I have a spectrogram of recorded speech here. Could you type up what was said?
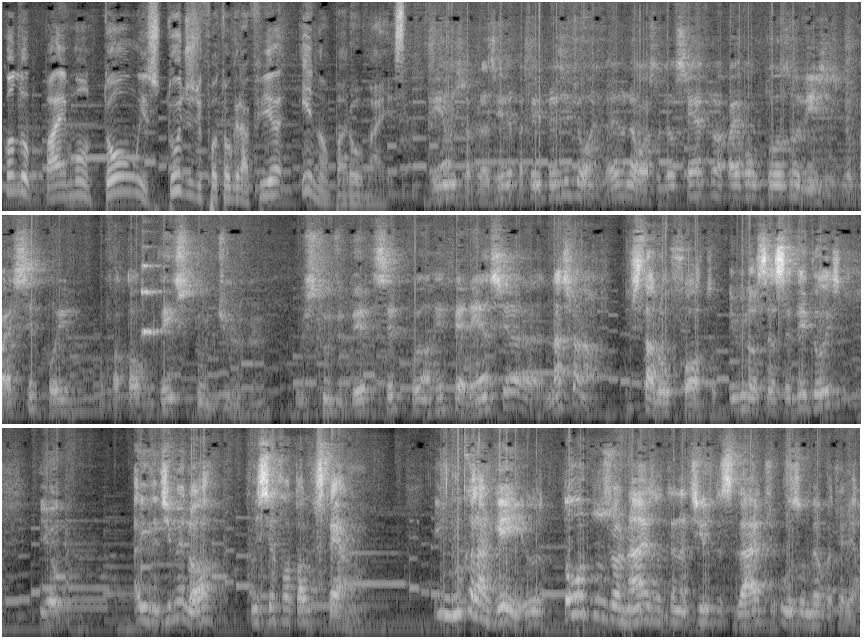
quando o pai montou um estúdio de fotografia e não parou mais. Viemos para Brasília para ter uma empresa de ônibus. Aí o negócio deu certo, meu pai voltou às origens. Meu pai sempre foi um fotógrafo de estúdio. O estúdio dele sempre foi uma referência nacional. Instalou foto em 1962 e eu, ainda de menor, fui ser fotógrafo externo. E nunca larguei. Eu, todos os jornais alternativos da cidade usam o meu material.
